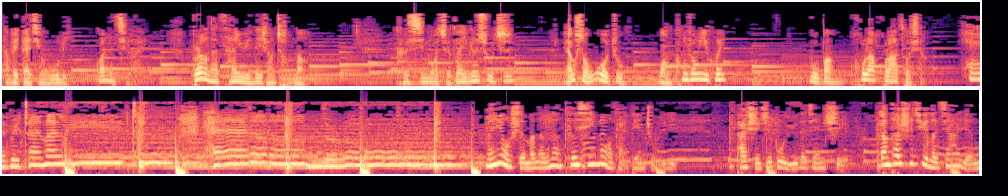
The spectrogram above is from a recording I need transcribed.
她被带进屋里关了起来，不让她参与那场吵闹。科西莫折断一根树枝，两手握住，往空中一挥，木棒呼啦呼啦作响。没有什么能让科西莫改变主意，他矢志不渝的坚持。当他失去了家人、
